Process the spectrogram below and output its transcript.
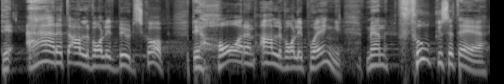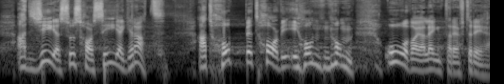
Det är ett allvarligt budskap. Det har en allvarlig poäng. Men fokuset är att Jesus har segrat. Att hoppet har vi i honom. Åh vad jag längtar efter det.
